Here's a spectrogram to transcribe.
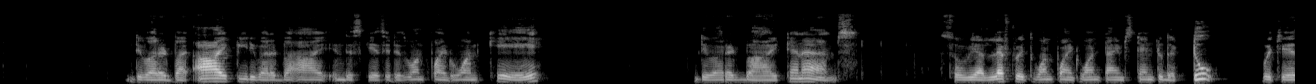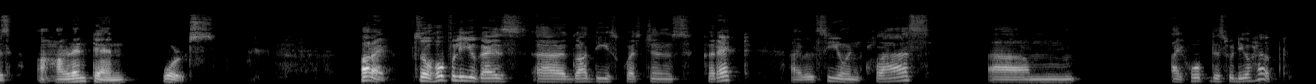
divided by I, P divided by I. In this case, it is 1.1 K divided by 10 amps. So we are left with 1.1 times 10 to the 2, which is 110 volts. All right, so hopefully you guys uh, got these questions correct. I will see you in class. Um, I hope this video helped.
